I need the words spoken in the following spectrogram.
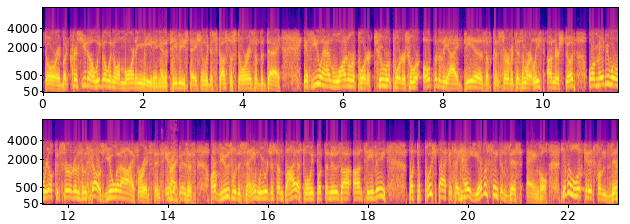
story. But, Chris, you know, we go into a morning meeting at a TV station, we discuss the stories of the day. If you had one reporter, two reporters who were open to the ideas of conservatism or at least understood, or maybe were real conservatives themselves, you and I, for instance, in Right. the business, our views were the same. We were just unbiased when we put the news on, on TV. But to push back and say, hey, you ever think of this angle? You ever look at it from this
